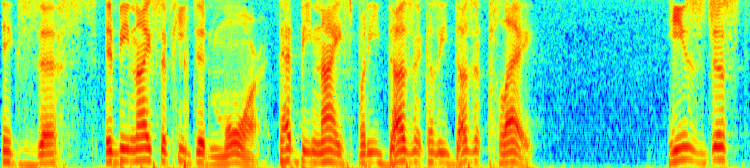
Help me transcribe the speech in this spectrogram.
exists. It'd be nice if he did more. That'd be nice, but he doesn't because he doesn't play. He's just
